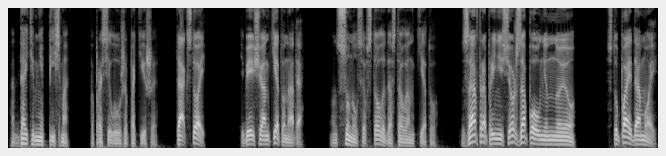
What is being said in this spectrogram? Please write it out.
«Отдайте мне письма!» — попросила уже потише. «Так, стой! Тебе еще анкету надо!» Он сунулся в стол и достал анкету. «Завтра принесешь заполненную. Ступай домой!»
